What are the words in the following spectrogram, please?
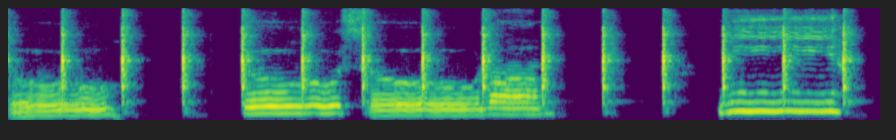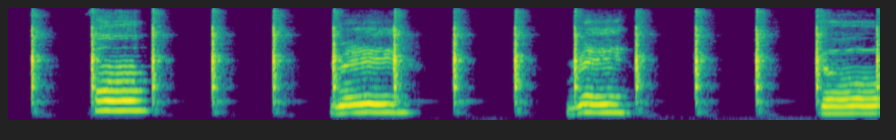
do, do, so long, mi, fa, re, re, do,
